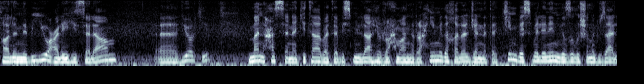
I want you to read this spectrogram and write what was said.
Kâlen nebiyyü aleyhisselam e, diyor ki Men hassene kitabete Bismillahirrahmanirrahim dehalel cennete. Kim besmelenin yazılışını güzel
